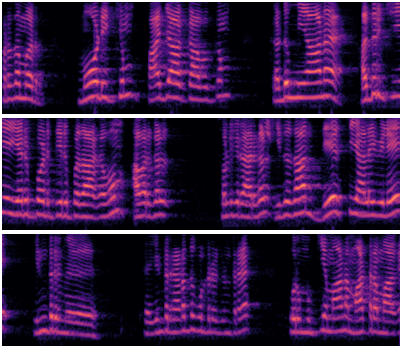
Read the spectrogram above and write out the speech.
பிரதமர் மோடிக்கும் பாஜகவுக்கும் கடுமையான அதிர்ச்சியை ஏற்படுத்தி இருப்பதாகவும் அவர்கள் சொல்கிறார்கள். இதுதான் தேசிய அளவிலே இன்று இன்று நடந்து கொண்டிருக்கின்ற ஒரு முக்கியமான மாற்றமாக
